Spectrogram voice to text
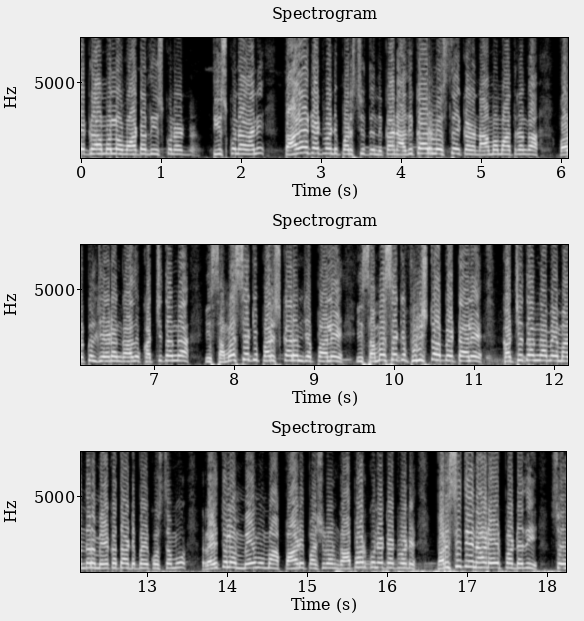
ఏ గ్రామంలో వాటర్ తీసుకున్న తీసుకున్నా కానీ తాగేటటువంటి పరిస్థితి ఉంది. కానీ అధికారులు వస్తే ఇక్కడ నామమాత్రంగా వర్కులు చేయడం కాదు. ఖచ్చితంగా ఈ సమస్యకి పరిష్కారం చెప్పాలి. ఈ సమస్యకి ఫుల్ స్టాప్ పెట్టాలి. ఖచ్చితంగా మేము అందరం ఏకతాటిపైకి వస్తాము. రైతులం మేము మా పాడి పశువులను కాపాడుకునేటటువంటి పరిస్థితి నాడు ఏర్పడ్డది. సో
